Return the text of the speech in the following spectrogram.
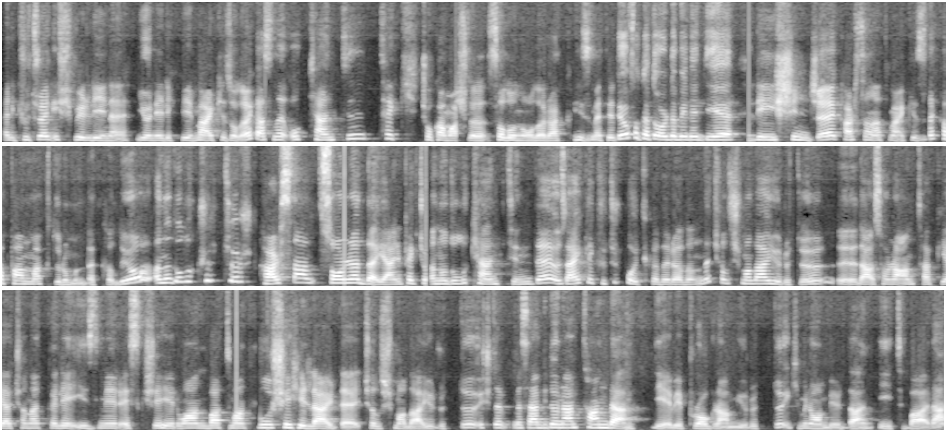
hani kültürel işbirliğine yönelik bir merkez olarak aslında o kentin tek çok amaçlı salonu olarak hizmet ediyor. Fakat orada belediye değişince Kars Sanat Merkezi de kapanmak durumunda kalıyor. Anadolu Kültür Kars'tan sonra da yani pek çok Anadolu kentinde özellikle kültür politikaları alanında çalışmalar yürüttü. Ee, daha sonra Antakya, Çanakkale, İzmir, Eskişehir, Van, Batman bu şehirlerde çalışmalar yürüttü. İşte mesela bir dönem Tandem diye bir program yürüttü 2011'den itibaren.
